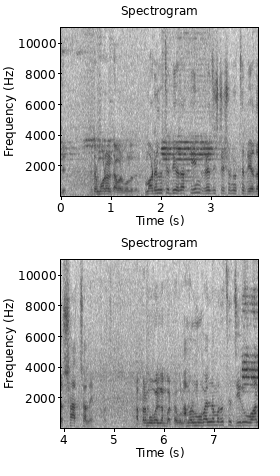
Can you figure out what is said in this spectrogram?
জি এটা মডেলটা আবার বলে দেন। মডেল হচ্ছে দুই হাজার তিন রেজিস্ট্রেশন হচ্ছে দুই হাজার সাত সালে। আচ্ছা আপনার মোবাইল নাম্বারটা বলুন আমার মোবাইল নাম্বার হচ্ছে zero one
